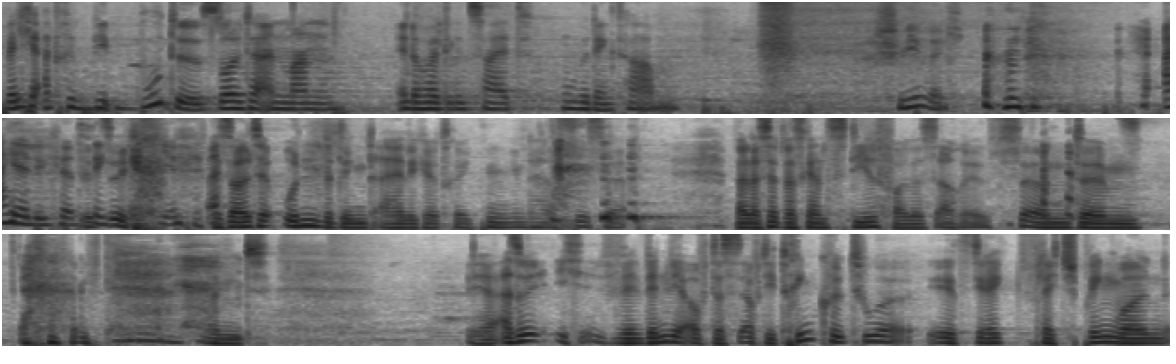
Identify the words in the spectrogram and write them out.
Welche Attribute sollte ein Mann in der heutigen Zeit unbedingt haben? Schwierig. Eierlikör trinken. Er sollte unbedingt Eierlikör trinken. Das ist ja, weil das etwas ganz Stilvolles auch ist. Und, ähm, und ja, also ich, wenn wir auf, das, auf die Trinkkultur jetzt direkt vielleicht springen wollen,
